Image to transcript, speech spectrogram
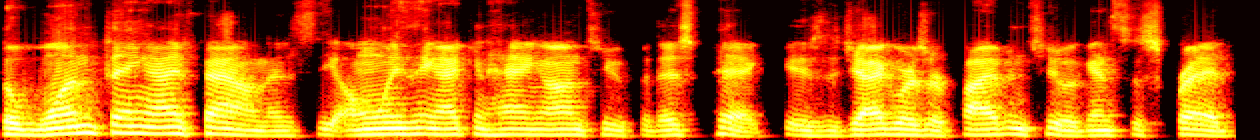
the one thing I found, it's the only thing I can hang on to for this pick, is the Jaguars are five and two against the spread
